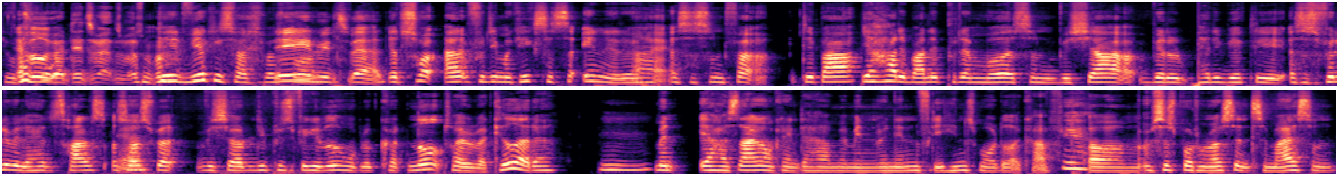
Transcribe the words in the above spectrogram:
det Jeg ved godt, det er et svært spørgsmål. det er et virkelig svært spørgsmål. det er helt vildt svært. Jeg tror, fordi man kan ikke sætte sig ind i det. Nej. Altså sådan før. Det er bare, jeg har det bare lidt på den måde, at sådan, hvis jeg vil have det virkelig, altså selvfølgelig vil jeg have det træls, og så Ja. også, hvis jeg lige pludselig fik at vide, at hun blev kørt ned, tror jeg, jeg ville være ked af det. Mm. Men jeg har snakket omkring det her med min veninde, fordi hendes mor døde af kræft. Ja. Og um, så spurgte hun også ind til mig, sådan,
